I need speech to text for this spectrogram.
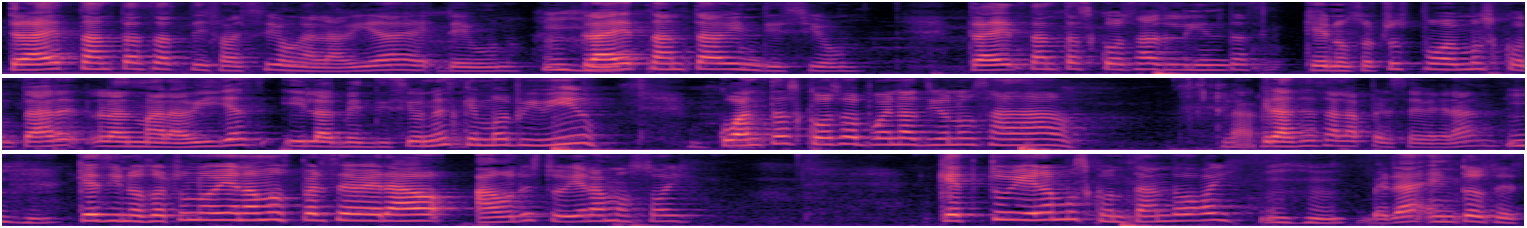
trae tanta satisfacción a la vida de, uno, trae tanta bendición, trae tantas cosas lindas que nosotros podemos contar las maravillas y las bendiciones que hemos vivido. Cuántas cosas buenas Dios nos ha dado. Gracias a la perseverancia. Que si nosotros no hubiéramos perseverado, ¿a dónde estuviéramos hoy? ¿Qué estuviéramos contando hoy? ¿Verdad? Entonces,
